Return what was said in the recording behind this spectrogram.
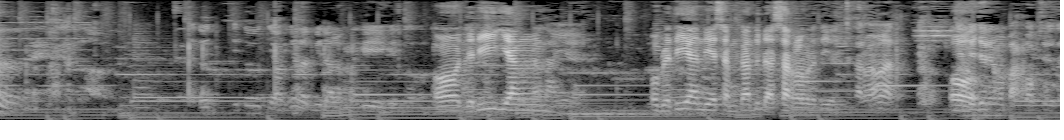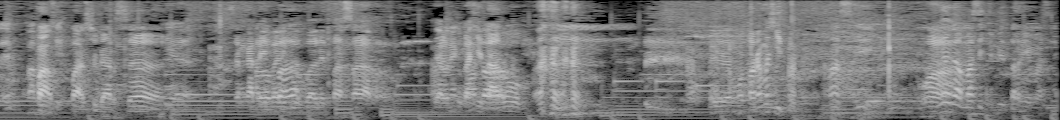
itu itu teorinya lebih dalam lagi gitu. Oh jadi yang katanya oh berarti yang di SMK itu dasar lah berarti ya? Besar banget. Oh. yang diajarin sama Pak Fox itu eh Pak Pak ya? Pak Sudarse Iya. SMK Kalau Bali Pak- Global Denpasar Jalan Tukang. Citarum. Hmm, Iya, motornya masih itu masih. Wah. ini enggak masih Jupiter nih masih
